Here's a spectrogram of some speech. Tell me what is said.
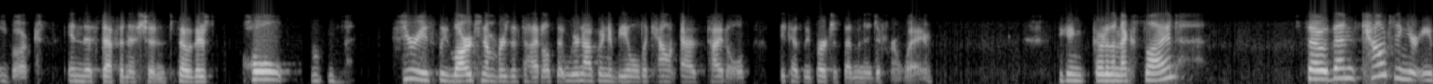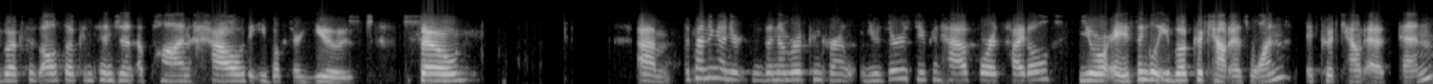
ebooks in this definition. So there's whole seriously large numbers of titles that we're not going to be able to count as titles because we purchase them in a different way. You can go to the next slide. So then counting your ebooks is also contingent upon how the ebooks are used. So um, depending on your, the number of concurrent users you can have for a title, your, a single ebook could count as 1, it could count as 10,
